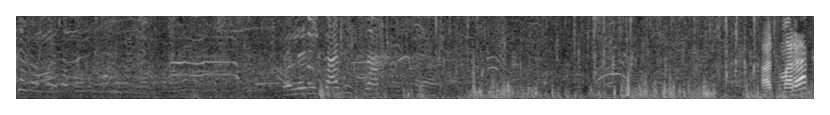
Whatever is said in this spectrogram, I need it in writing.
છે ને ભલે ની કાઢી જ નાખું. હાથમાં રાખ.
